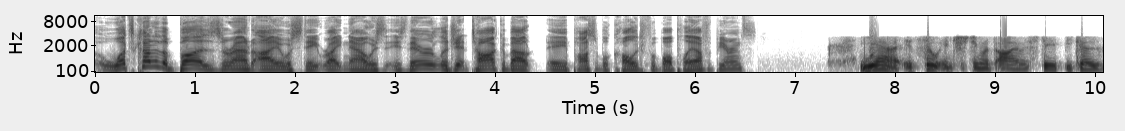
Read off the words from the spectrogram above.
what's kind of the buzz around Iowa State right now? Is is there legit talk about a possible college football playoff appearance? Yeah, it's so interesting with Iowa State because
